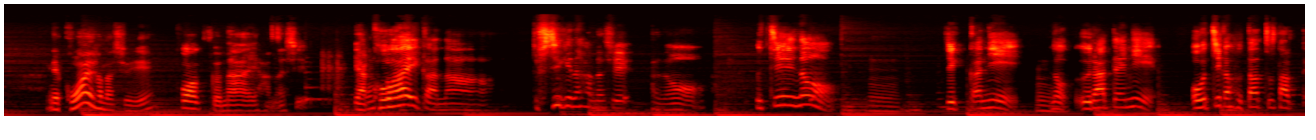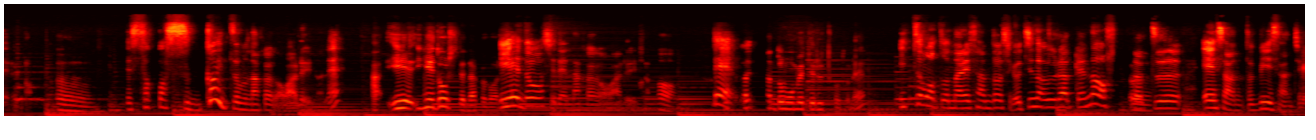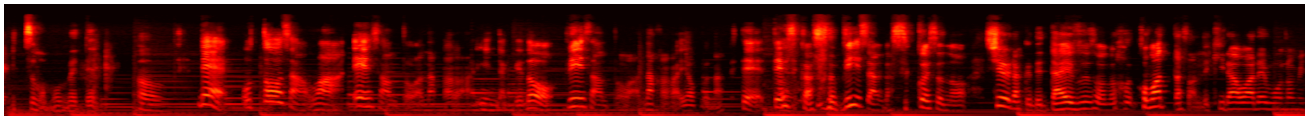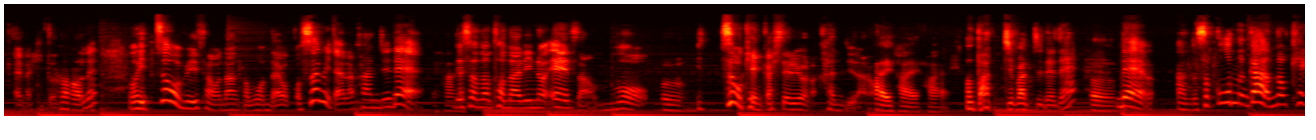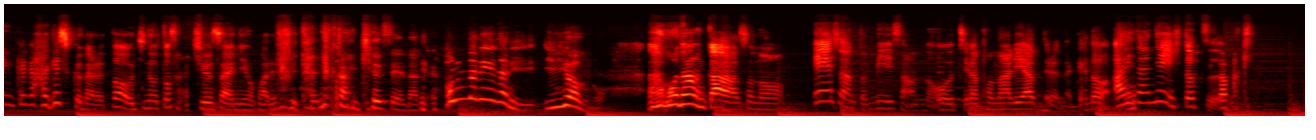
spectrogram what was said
ね怖い話？怖くない話。いや怖いかな。不思議な話。あのうちのうん。実家にうん。の裏手にお家が2つ建ってるの。うん。でそこすっごいいつも仲が悪いのね。あ家家同士で仲が悪い？家同士で仲が悪いの。あでちゃんと揉めてるってことね。いつも隣さん同士がうちの裏手の2つ、A さんと B さんちがいつも揉めてるうん。でお父さんは A さんとは仲がいいんだけど B さんとは仲が良くなくてですからその B さんがすっごいその集落でだいぶその困ったさんで嫌われ者みたいな人なのね、もういつも B さんはなんか問題を起こすみたいな感じではいでその隣の A さんもうん。いっつも喧嘩してるような感じなの、はいはいはい。バッチバチでね。うん。であのそこがの喧嘩が激しくなるとうちのお父さんが仲裁に呼ばれるみたいな 関係性なのよ。えそんなに何言い合うの？あもうなんかその A さんと B さんのお家が隣り合ってるんだけど間に一つ空き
